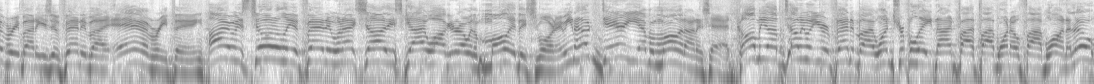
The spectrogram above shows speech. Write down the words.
everybody's offended by everything. I was totally offended when I saw this guy walking around with a mullet this morning. I mean, how dare he have a mullet on his head? Call me up. Tell me what you're offended by. 1 955 1051. Hello?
